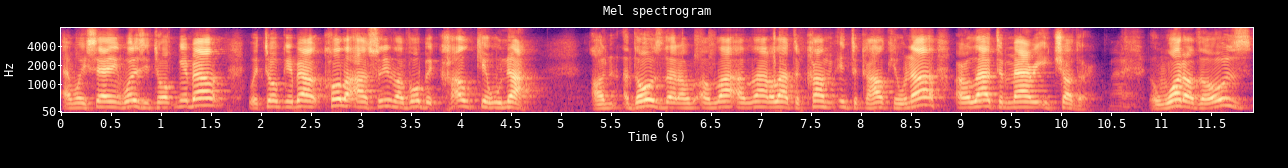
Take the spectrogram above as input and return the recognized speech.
And we're saying, what is he talking about? We're talking about kol asurim lavo bekal kehuna. On those that are allowed, are not allowed to come into kahal kehuna are allowed to marry each other. Right. What are those?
